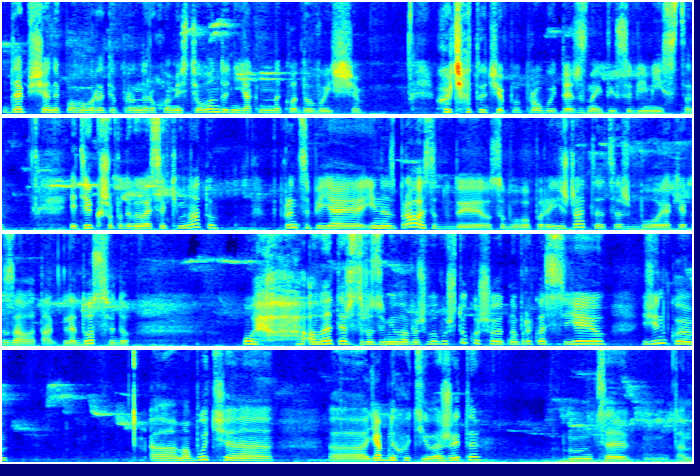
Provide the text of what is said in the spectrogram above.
Де б ще не поговорити про нерухомість у Лондоні, як не на кладовищі. Хоча тут ще попробуй теж знайти собі місце. Я тільки що подивилася кімнату. В принципі, я і не збиралася туди особливо переїжджати. Це ж було, як я казала, так, для досвіду. Ой, але теж зрозуміла важливу штуку, що, наприклад, з цією жінкою, е, мабуть, е, е, я б не хотіла жити. Це там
